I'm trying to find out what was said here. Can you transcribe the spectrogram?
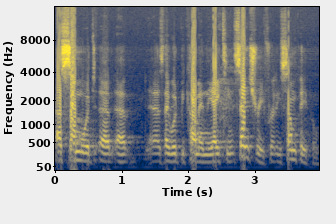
as some would, uh, uh, as they would become in the 18th century for at least some people.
